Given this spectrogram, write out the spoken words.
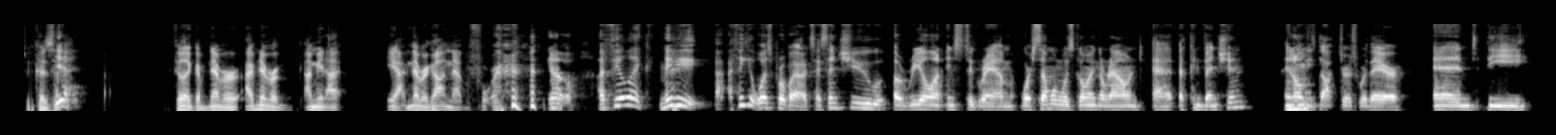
because yeah, I feel like I've never, I've never, I mean, I yeah, I've never gotten that before. no, I feel like maybe I think it was probiotics. I sent you a reel on Instagram where someone was going around at a convention and mm-hmm. all these doctors were there, and the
